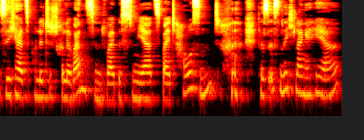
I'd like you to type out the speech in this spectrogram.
sicherheitspolitisch relevant sind, weil bis zum Jahr 2000, das ist nicht lange her,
